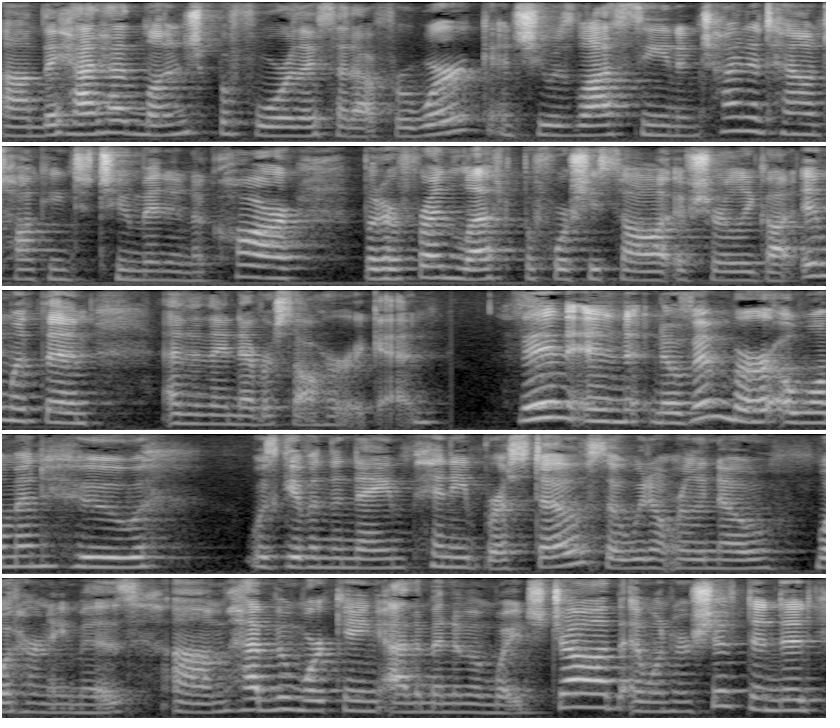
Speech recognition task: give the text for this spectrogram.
Um, they had had lunch before they set out for work, and she was last seen in Chinatown talking to two men in a car, but her friend left before she saw if Shirley got in with them, and then they never saw her again. Then in November, a woman who was given the name Penny Bristow, so we don't really know what her name is, um, had been working at a minimum wage job, and when her shift ended,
